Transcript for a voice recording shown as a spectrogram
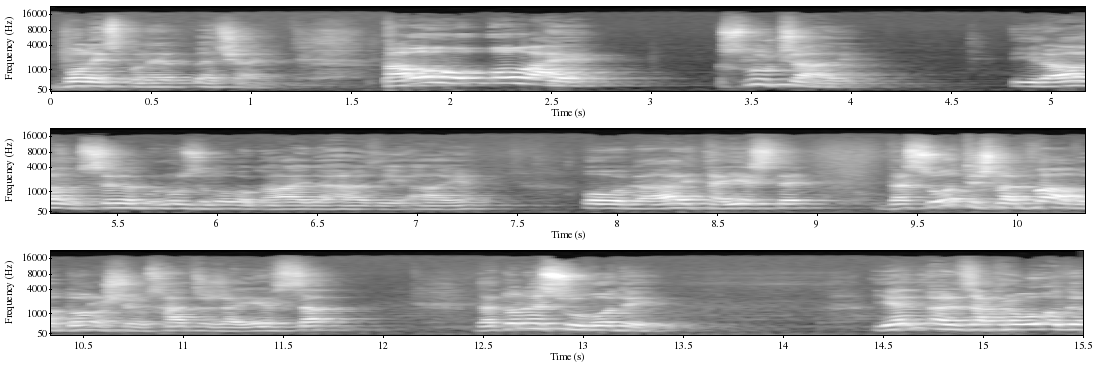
bolest ponevećaj. Pa ovo, ovaj slučaj i razlog sebe ponuzilo ovog ajda, hadi aje, ovoga ajta jeste da su otišla dva vodonoše od Hadžaža i da donesu vode. Jed, e, zapravo od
